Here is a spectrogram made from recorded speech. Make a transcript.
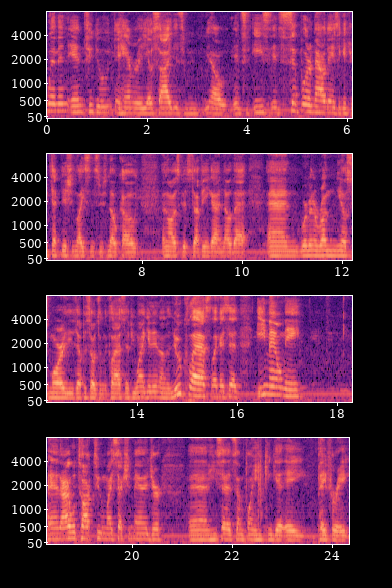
women in to do the ham radio side. It's you know it's easy. It's simpler nowadays to get your technician license. There's no code and all this good stuff. You ain't gotta know that. And we're gonna run you know some more of these episodes in the class. And if you want to get in on the new class, like I said, email me, and I will talk to my section manager. And he said at some point he can get a pay for a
